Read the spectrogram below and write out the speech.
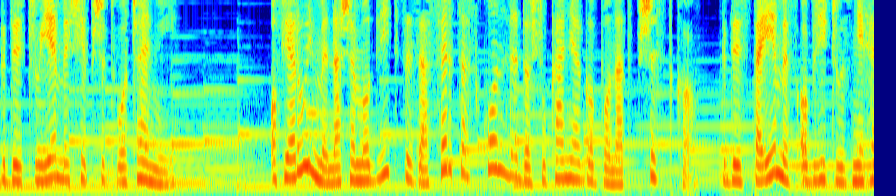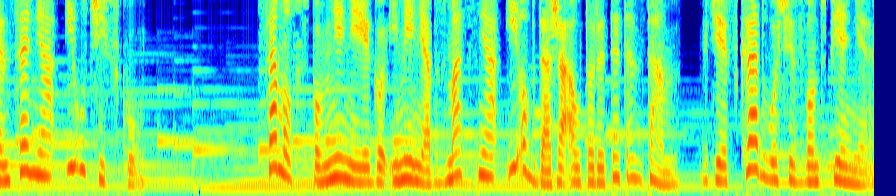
Gdy czujemy się przytłoczeni, Ofiarujmy nasze modlitwy za serca skłonne do szukania Go ponad wszystko, gdy stajemy w obliczu zniechęcenia i ucisku. Samo wspomnienie Jego imienia wzmacnia i obdarza autorytetem tam, gdzie wkradło się zwątpienie,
